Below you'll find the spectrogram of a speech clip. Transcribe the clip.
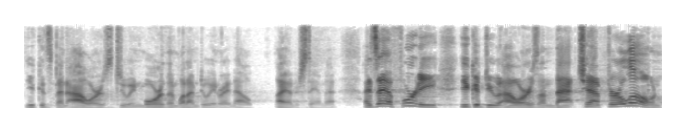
you could spend hours doing more than what I'm doing right now. I understand that. Isaiah 40, you could do hours on that chapter alone.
